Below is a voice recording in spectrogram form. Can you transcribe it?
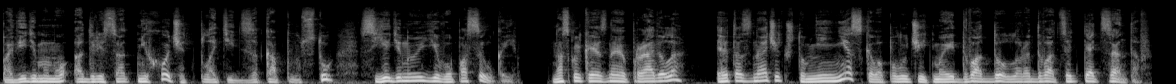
по-видимому, адресат не хочет платить за капусту, съеденную его посылкой. Насколько я знаю правила, это значит, что мне не с кого получить мои 2 доллара 25 центов.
